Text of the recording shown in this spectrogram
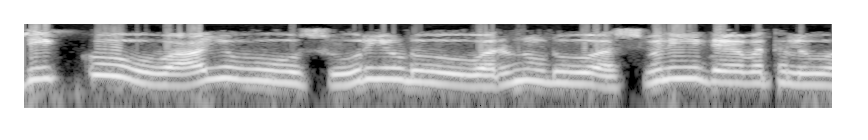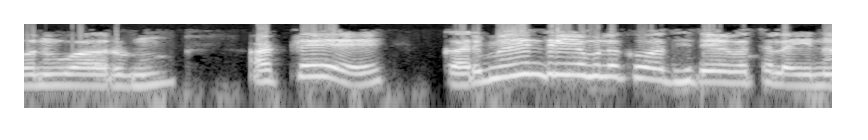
దిక్కు వాయువు సూర్యుడు వరుణుడు అశ్విని దేవతలు అనువారును. అట్లే కర్మేంద్రియములకు అధిదేవతలైన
